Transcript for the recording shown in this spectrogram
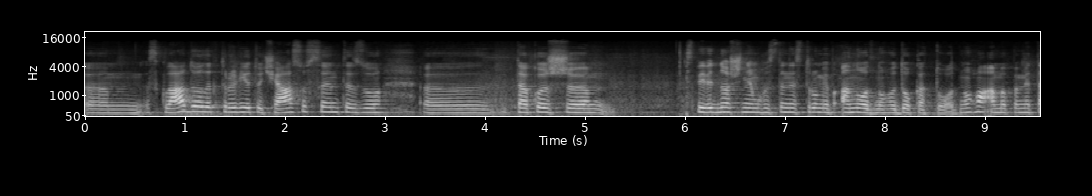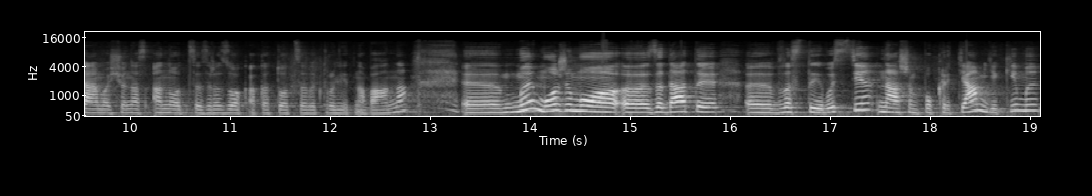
ем, складу електроліту, часу синтезу, е, також. ем, Співвідношенням густини струмів анодного до катодного, а ми пам'ятаємо, що у нас анод це зразок, а катод це електролітна ванна. Е, Ми можемо задати властивості нашим покриттям, які ми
